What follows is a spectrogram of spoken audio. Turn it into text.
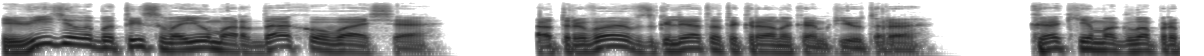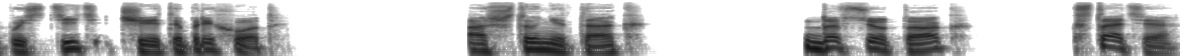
Видела бы ты свою мордаху, Вася. Отрываю взгляд от экрана компьютера. Как я могла пропустить чей-то приход? А что не так? Да все так. Кстати,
